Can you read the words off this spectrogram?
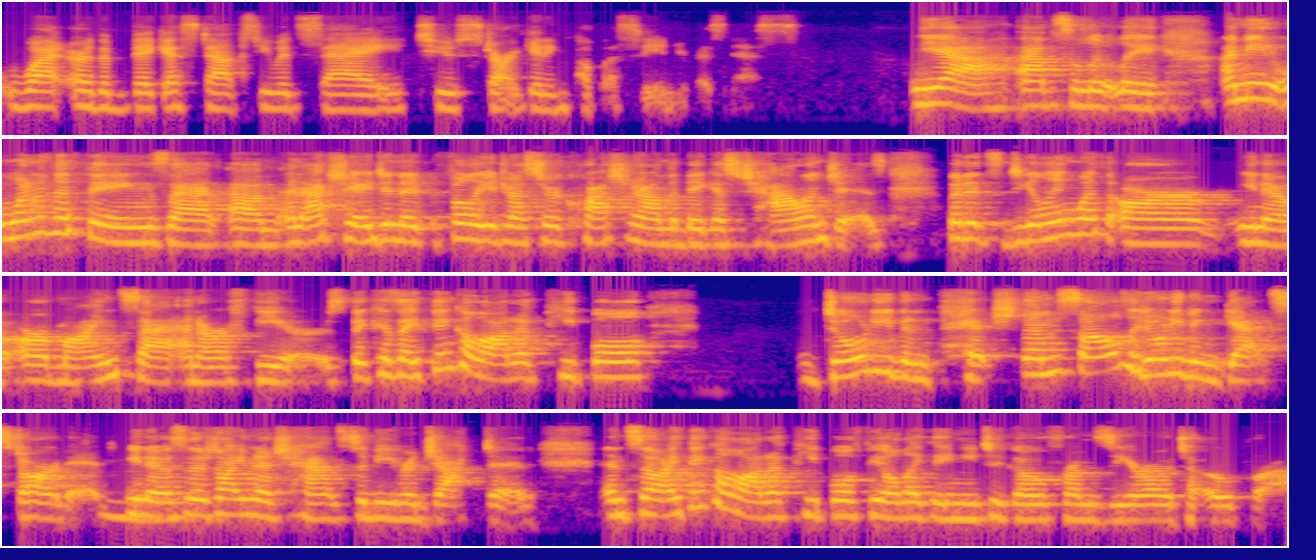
what are the biggest steps you would say to start getting publicity in your business yeah, absolutely. I mean, one of the things that, um, and actually, I didn't fully address your question around the biggest challenges, but it's dealing with our, you know, our mindset and our fears. Because I think a lot of people don't even pitch themselves. They don't even get started you know so mm-hmm. there's not even a chance to be rejected. And so i think a lot of people feel like they need to go from zero to oprah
